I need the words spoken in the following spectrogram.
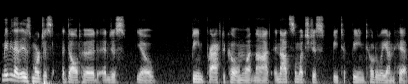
Maybe that is more just adulthood and just you know being practical and whatnot, and not so much just be t- being totally unhip.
